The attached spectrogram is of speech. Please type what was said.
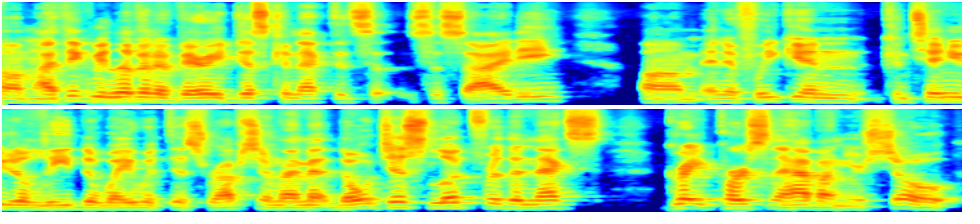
Um, mm-hmm. I think we live in a very disconnected society. Um, and if we can continue to lead the way with disruption, I mean, don't just look for the next great person to have on your show.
